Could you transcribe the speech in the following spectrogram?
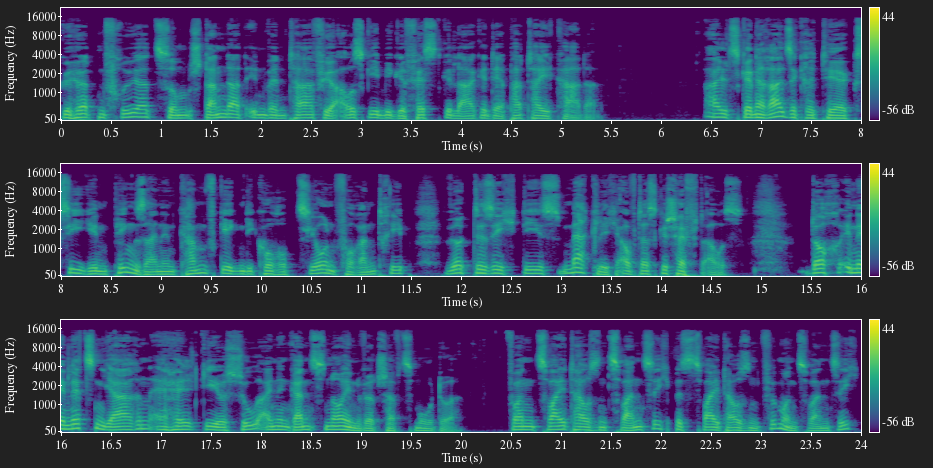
gehörten früher zum Standardinventar für ausgiebige Festgelage der Parteikader. Als Generalsekretär Xi Jinping seinen Kampf gegen die Korruption vorantrieb, wirkte sich dies merklich auf das Geschäft aus. Doch in den letzten Jahren erhält Gyushu einen ganz neuen Wirtschaftsmotor. Von 2020 bis 2025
